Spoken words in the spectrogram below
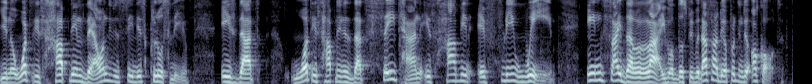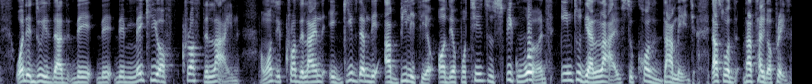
You know, what is happening there, I want you to see this closely, is that what is happening is that Satan is having a free way inside the life of those people. That's how they operate in the occult. What they do is that they, they, they make you cross the line and once you cross the line, it gives them the ability or the opportunity to speak words into their lives to cause damage. That's what that's how it operates.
